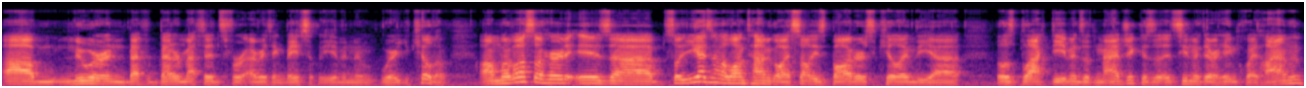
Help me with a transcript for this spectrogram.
Um, newer and better methods for everything, basically, even where you kill them. Um, what I've also heard is, uh, so you guys know how long time ago I saw these botters killing the uh, those black demons with magic because it seemed like they were hitting quite high on them.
